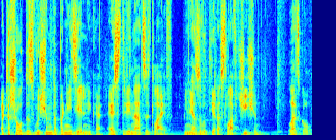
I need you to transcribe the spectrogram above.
Это шоу «Дозвучим до понедельника», S13 Live. Меня зовут Ярослав Чичин. Let's go!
